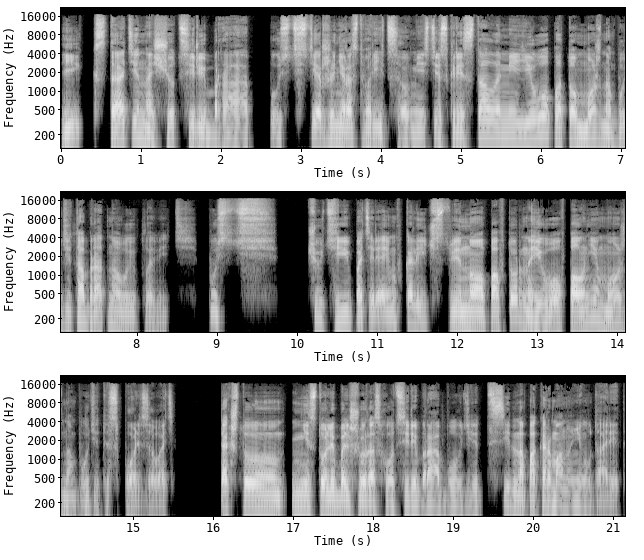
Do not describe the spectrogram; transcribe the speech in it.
И, кстати, насчет серебра. Пусть стержень растворится вместе с кристаллами, его потом можно будет обратно выплавить. Пусть чуть и потеряем в количестве, но повторно его вполне можно будет использовать. Так что не столь большой расход серебра будет, сильно по карману не ударит.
